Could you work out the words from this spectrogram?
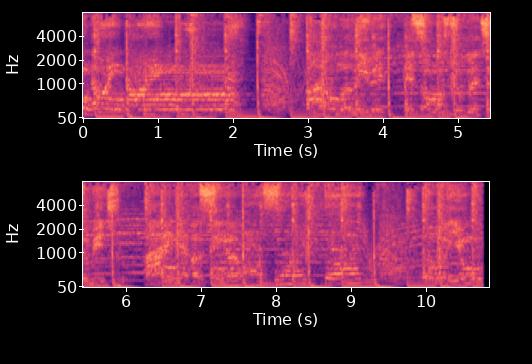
Listen.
